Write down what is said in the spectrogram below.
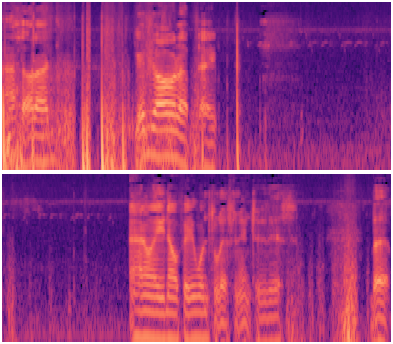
I thought I'd give y'all an update. I don't even know if anyone's listening to this, but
